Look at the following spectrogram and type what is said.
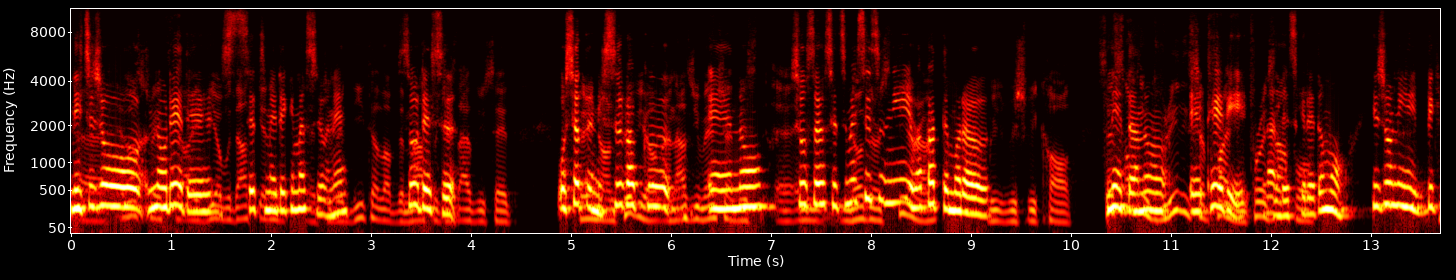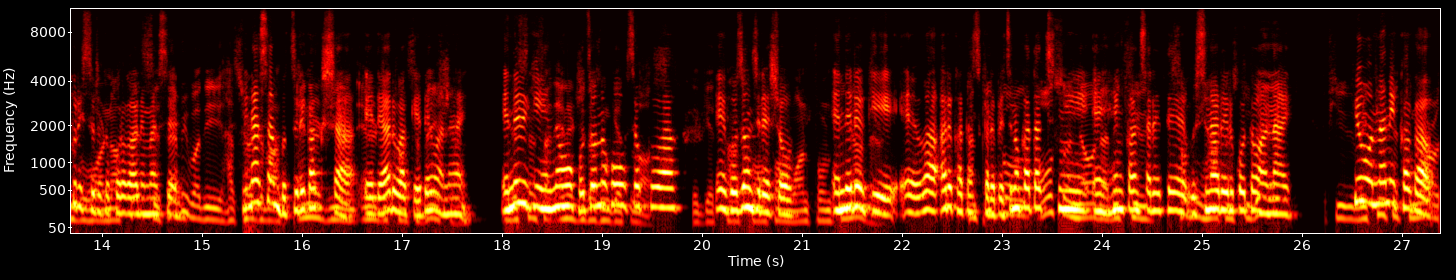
日常の例で説明できますよね。そうです。おっしゃったように、数学えーの詳細を説明せずに分かってもらうネーターのえー定理なんですけれども、非常にびっくりするところがあります。皆さん物理学者えーであるわけではない。エネルギーの保存の法則はえーご存知でしょう。エネルギーえーはある形から別の形にえー変換されて失われることはない。今日何かが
